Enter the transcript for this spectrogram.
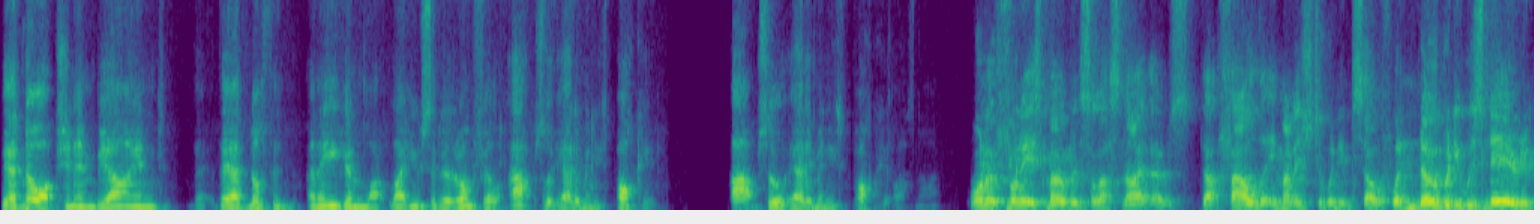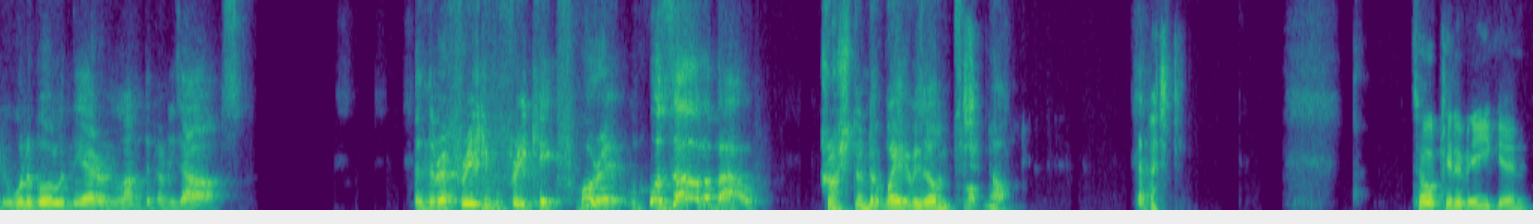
They had no option in behind. They had nothing. And Egan, like, like you said at Unfield, absolutely had him in his pocket. Absolutely had him in his pocket last night. One of the funniest moments of last night, though, was that foul that he managed to win himself when nobody was near him. He won a ball in the air and landed on his arse and the referee gave a free kick for it. What was that all about? Crushed under weight of his own top knot. Talking of Egan,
